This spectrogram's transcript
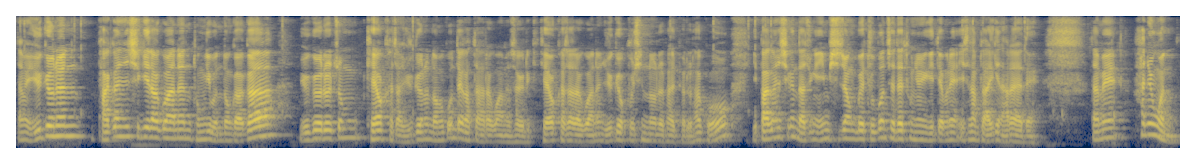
그다음에 유교는 박은식이라고 하는 독립운동가가 유교를 좀 개혁하자. 유교는 너무 꼰대 같다라고 하면서 이렇게 개혁하자라고 하는 유교 구신론을 발표를 하고 이 박은식은 나중에 임시정부의 두 번째 대통령이기 때문에 이 사람도 알긴 알아야 돼. 그다음에 한용운,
